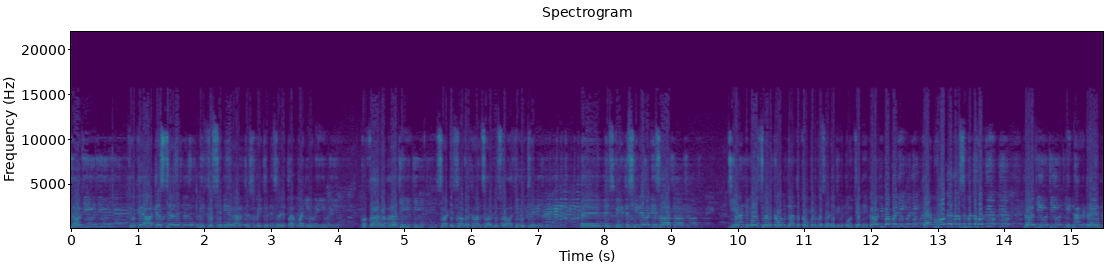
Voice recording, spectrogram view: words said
ਲਓ ਜੀ, ਕਿਉਂਕਿ ਆਰਟਿਸਟ ਮੇਰੇ ਸੀਨੀਅਰ ਆਰਟਿਸਟ ਬੈਠੇ ਨੇ ਸਾਡੇ ਪਾਪਾ ਜੀ ਹੁਣੀ। ਕੁਤਾਰ ਰਮਲਾ ਜੀ, ਸਾਡੇ ਸਬਰ ਖਾਨ ਸਾਹਿਬ ਉਸਤਾਦ ਜੀ ਬੈਠੇ ਨੇ। ਜਸਵੀਰ ਨਸ਼ੀਰੇ ਵਾਲੀ ਸਾਹਿਬ ਜੀ ਇਮੋਸ਼ਨਲ ਕਾਉਂਟ ਨੰਦ ਕੰਪਨੀ ਤੋਂ ਸਾਡੇ ਵੀਰ ਪਹੁੰਚੇ ਨੇ। ਲਓ ਜੀ ਬਾਬਾ ਜੀ ਟਾਈਮ ਹੋ ਗਿਆ 10 ਮਿੰਟ ਹੋ ਗਏ। ਲਓ ਜੀ, ਇੰਨਾ ਕੁ ਟਾਈਮ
